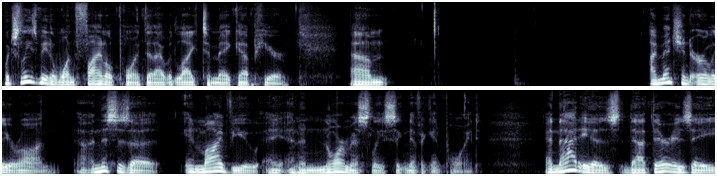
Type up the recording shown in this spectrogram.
Which leads me to one final point that i would like to make up here. Um, I mentioned earlier on, uh, and this is a, in my view, a, an enormously significant point, and that is that there is a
